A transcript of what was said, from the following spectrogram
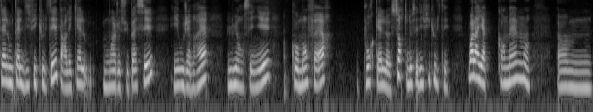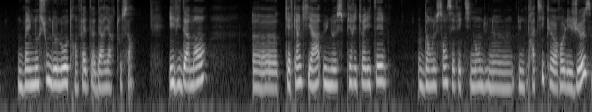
telle ou telle difficulté par lesquelles moi je suis passée et où j'aimerais lui enseigner comment faire pour qu'elle sorte de ces difficultés. Voilà, il y a quand même euh, ben, une notion de l'autre en fait derrière tout ça. Évidemment, quelqu'un qui a une spiritualité dans le sens effectivement d'une pratique religieuse,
